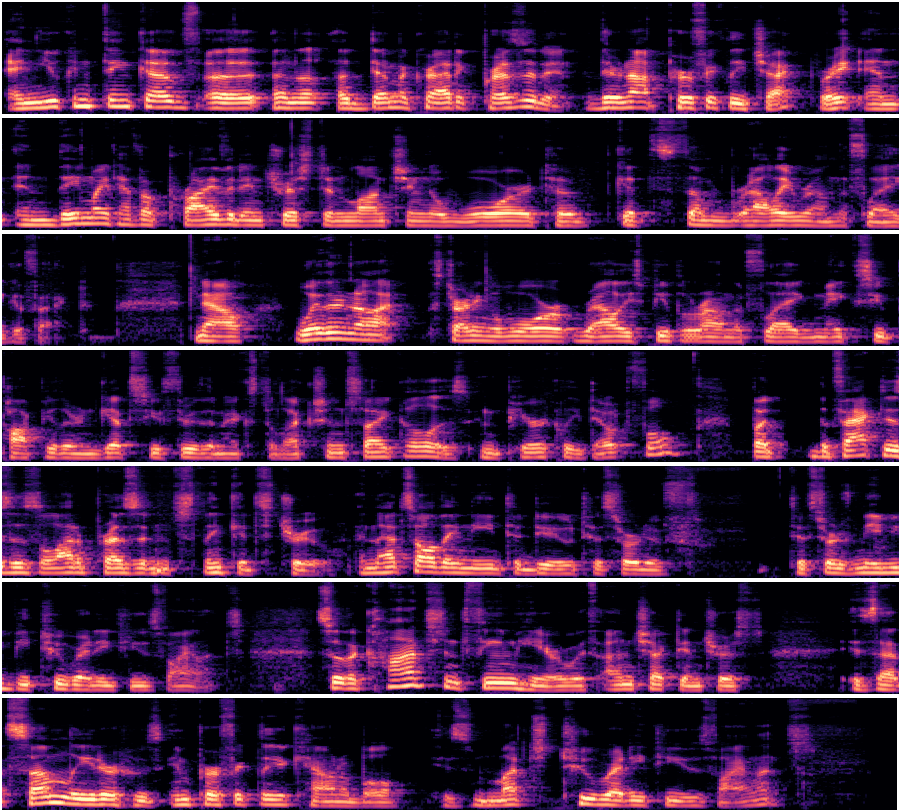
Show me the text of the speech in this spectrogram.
And you can think of a, a, a, democratic president. They're not perfectly checked, right? And and they might have a private interest in launching a war to get some rally around the flag effect. Now, whether or not starting a war rallies people around the flag makes you popular and gets you through the next election cycle is empirically doubtful. But the fact is, is a lot of presidents think it's true, and that's all they need to do to sort of to sort of maybe be too ready to use violence. So the constant theme here with unchecked interest is that some leader who's imperfectly accountable is much too ready to use violence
